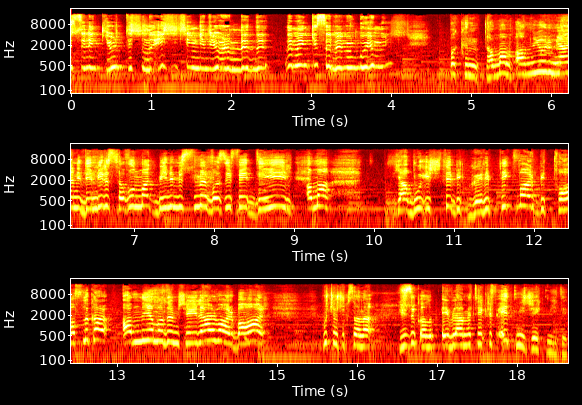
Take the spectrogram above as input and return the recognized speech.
Üstelik yurt dışına iş için gidiyorum dedi. Demek ki sebebi buymuş. Bakın tamam anlıyorum yani Demir'i savunmak benim üstüme vazife değil. Ama ya bu işte bir gariplik var, bir tuhaflık var. Anlayamadığım şeyler var Bahar. Bu çocuk sana yüzük alıp evlenme teklif etmeyecek miydi?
